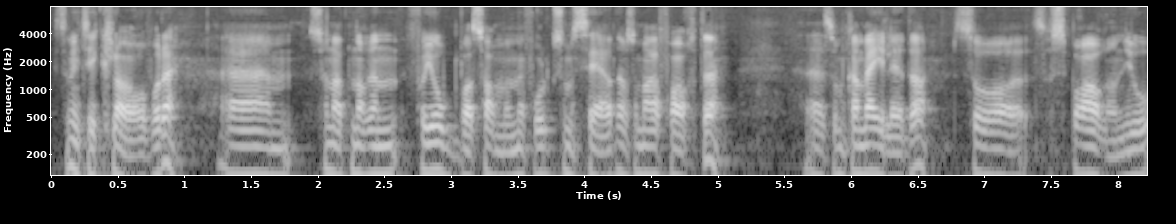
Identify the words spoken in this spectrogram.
som, ikke er klar over det. Sånn at når en får jobba sammen med folk som ser det og som har erfart det, Eh, som kan veilede, så, så sparer en jo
